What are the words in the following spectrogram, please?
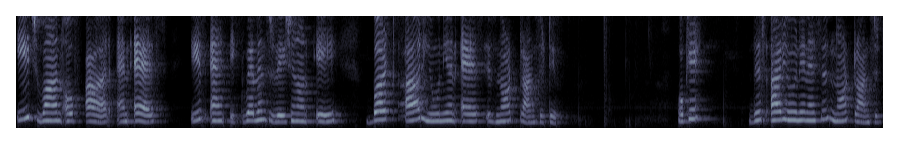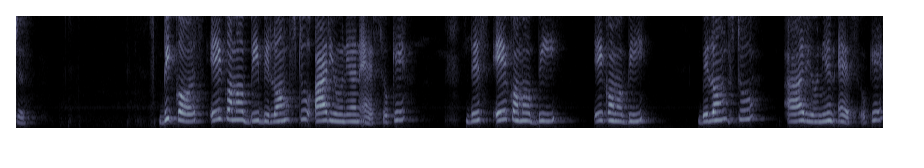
each one of R and S is an equivalence relation on A, but R union S is not transitive. Okay, this R union S is not transitive because A comma B belongs to R union S. Okay, this A comma B, A comma B belongs to R union S. Okay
